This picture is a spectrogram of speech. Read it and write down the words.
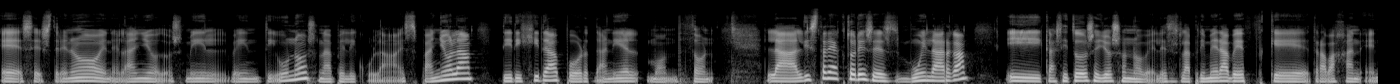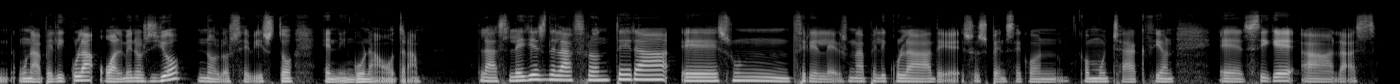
Eh, se estrenó en el año 2021. Es una película española dirigida por Daniel Monzón. La lista de actores es muy larga y casi todos ellos son noveles. Es la primera vez que trabajan en una película, o al menos yo no los he visto en ninguna otra. Las leyes de la frontera es un thriller, es una película de suspense con, mucha acción. Eh, sigue a las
